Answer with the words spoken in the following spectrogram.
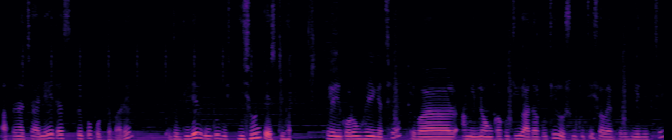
আপনারা চাইলে এটা স্ক্রিপও করতে পারেন। কিন্তু দিলে কিন্তু ভীষণ টেস্টি হয়। তেল গরম হয়ে গেছে। এবার আমি লঙ্কা কুচি, আদা কুচি, রসুন কুচি সব একবারে দিয়ে দিচ্ছি।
